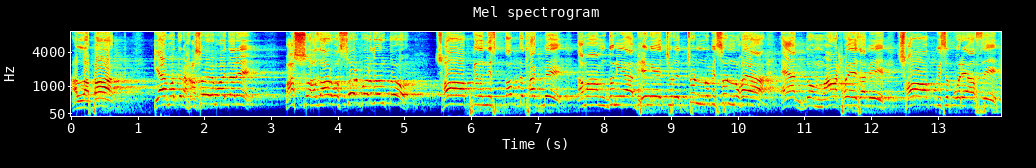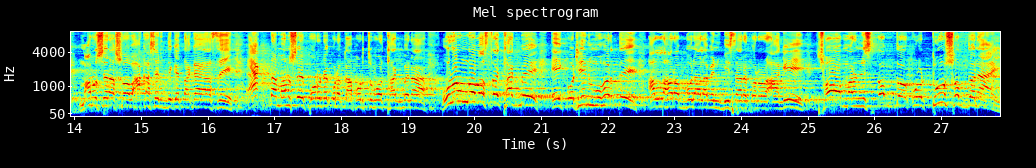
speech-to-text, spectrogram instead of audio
আল্লাহ পাক কেয়ামতের হাসরের ময়দানে পাঁচশো হাজার বছর পর্যন্ত সব কিছু নিস্তব্ধ থাকবে। তাম দুনিয়া ভেঙে চুরে চূর্ণ বিচূর্ণ হয়ে একদম মাঠ হয়ে যাবে। সব কিছু পরে আছে। মানুষেরা সব আকাশের দিকে তাকায় আছে। একটা মানুষের পরনে কোনো কাপড় চোপড় থাকবে না। উলঙ্গ অবস্থায় থাকবে। এই কঠিন মুহূর্তে আল্লাহ রব্বুল আলমিন বিচার করার আগে সব মানুষ নিস্তব্ধ, কোনো টু শব্দ নাই।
